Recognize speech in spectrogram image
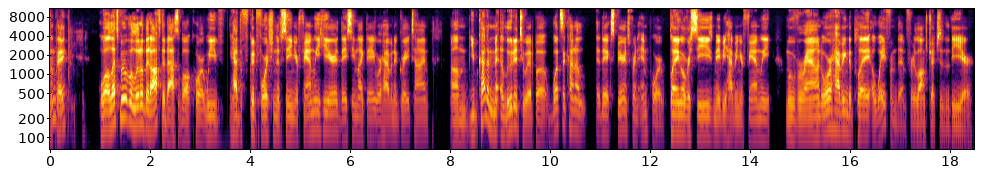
Okay. Well, let's move a little bit off the basketball court. We've had the good fortune of seeing your family here. They seem like they were having a great time. Um, you kind of alluded to it, but what's the kind of the experience for an import playing overseas, maybe having your family move around or having to play away from them for long stretches of the year?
